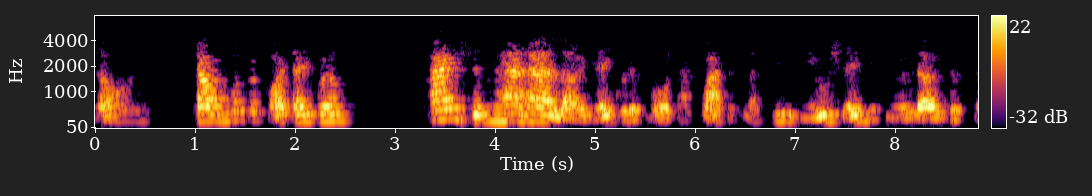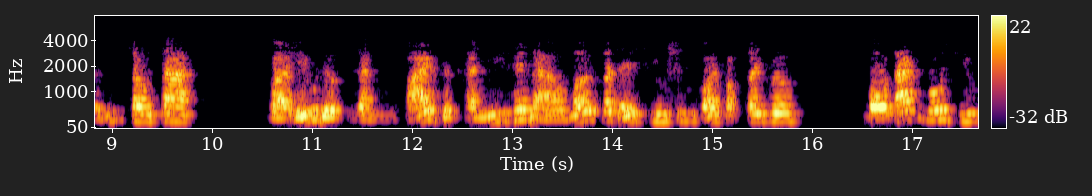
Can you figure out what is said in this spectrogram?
rồi, sau mới có cõi Tây Phương Thái sinh ha ha lời dạy của Đức Bồ Tát quả thực là siêu diệu, sẽ giúp người đời thức tỉnh sâu xa và hiểu được rằng phải thực hành như thế nào mới có thể siêu sinh cõi Phật Tây Phương. Bồ Tát muốn siêu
